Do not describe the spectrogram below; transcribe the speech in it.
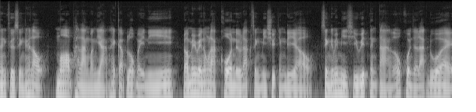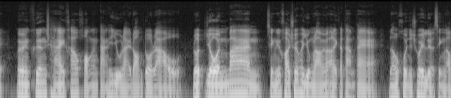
นั่นคือสิ่งให้เรามอบพลังบางอย่างให้กับโลกใบนี้ เราไม่เป็นต้องรักคนหรือรักสิ่งมีชีวิตอย่างเดียว สิ่งที่ไม่มีชีวิตต่างๆ เราก็ควรจะรักด้วย ไม่เป็นเครื่องใช้ข้าวของต่างๆ ที่อยู่รายล้อมตัวเรา รถยนต์บ้าน สิ่งที่คอยช่วยพยุงเราไม่ว่าอะไรก็ตามแต่ เราควรจะช่วยเหลือสิ่งเหล่า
